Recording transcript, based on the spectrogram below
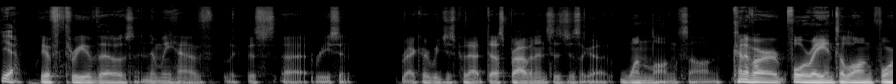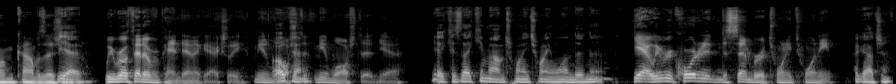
Yeah. we have three of those, and then we have like this uh, recent record we just put out. Dust Providence is just like a one long song, kind of our foray into long form composition. Yeah. we wrote that over pandemic actually. Me and Walsh, Okay. did, me and Walsh did. Yeah, Yeah, because that came out in 2021, didn't it? yeah, we recorded it in December of 2020 I gotcha.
